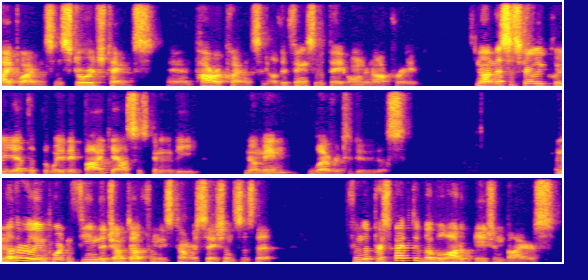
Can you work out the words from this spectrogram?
pipelines and storage tanks and power plants and other things that they own and operate. It's not necessarily clear yet that the way they buy gas is going to be, you know, main lever to do this. Another really important theme that jumped out from these conversations is that from the perspective of a lot of Asian buyers,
